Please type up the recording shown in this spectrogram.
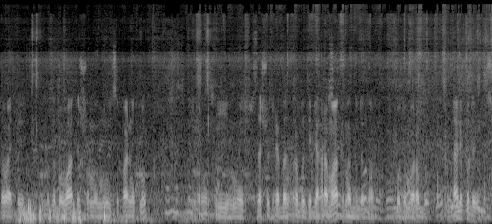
давайте забувати, що ми муніципальний клуб. І ми все, що треба зробити для громади, ми будемо, будемо робити. Далі подивимося.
